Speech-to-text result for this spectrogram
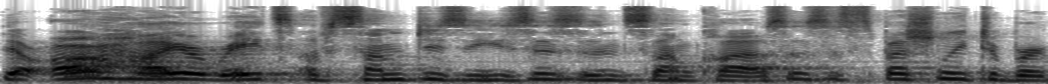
There are higher rates of some diseases in some classes, especially tuberculosis,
